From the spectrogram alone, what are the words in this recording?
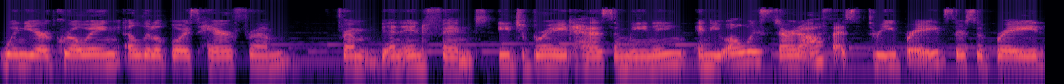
when you're growing a little boy's hair from from an infant, each braid has a meaning, and you always start off as three braids. There's a braid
